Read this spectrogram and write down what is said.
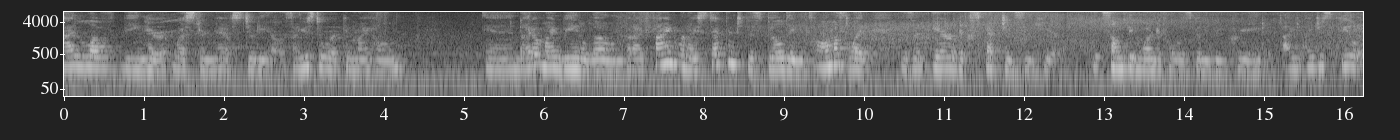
I love being here at Western Ave Studios. I used to work in my home and I don't mind being alone, but I find when I step into this building, it's almost like there's an air of expectancy here that something wonderful is going to be created. I, I just feel it.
